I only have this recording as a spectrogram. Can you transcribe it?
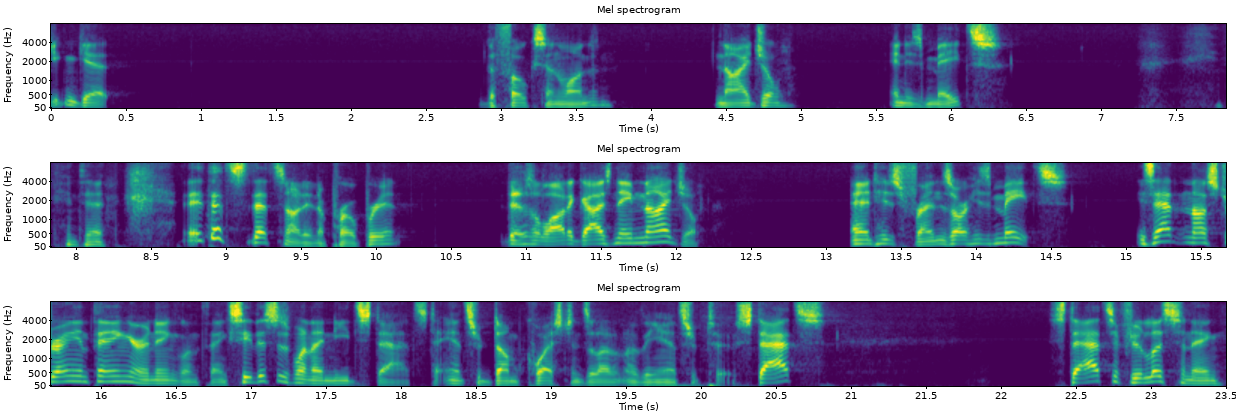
you can get the folks in London, Nigel and his mates, that's that's not inappropriate. There's a lot of guys named Nigel, and his friends are his mates. Is that an Australian thing or an England thing? See, this is when I need stats to answer dumb questions that I don't know the answer to. Stats, stats. If you're listening,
